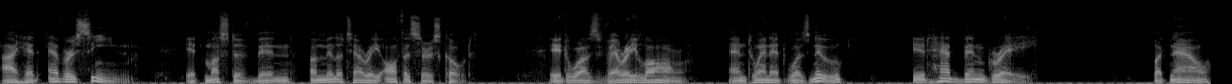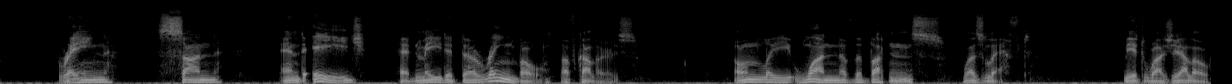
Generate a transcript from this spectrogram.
I had ever seen. It must have been a military officer's coat. It was very long, and when it was new, it had been gray. But now, rain, sun, and age had made it a rainbow of colors. Only one of the buttons was left. It was yellow,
